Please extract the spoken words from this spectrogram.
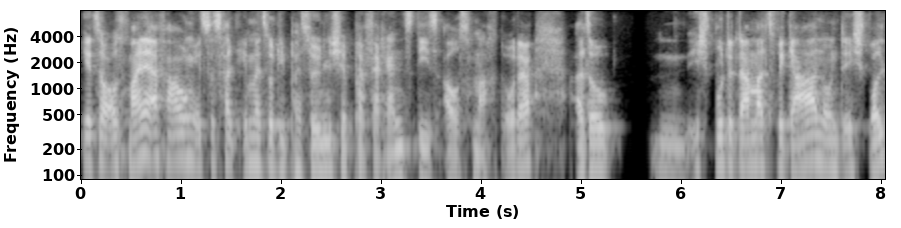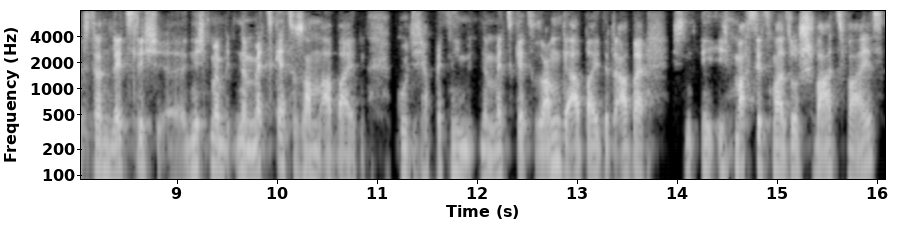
jetzt aus meiner Erfahrung ist es halt immer so die persönliche Präferenz, die es ausmacht, oder? Also ich wurde damals vegan und ich wollte dann letztlich äh, nicht mehr mit einem Metzger zusammenarbeiten. Gut, ich habe jetzt nie mit einem Metzger zusammengearbeitet, aber ich, ich mache es jetzt mal so schwarz-weiß.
